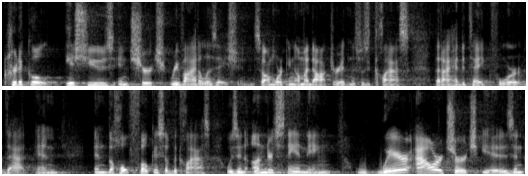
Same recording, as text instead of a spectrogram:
Critical Issues in Church Revitalization. So I'm working on my doctorate, and this was a class that I had to take for that. And and the whole focus of the class was in understanding where our church is and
